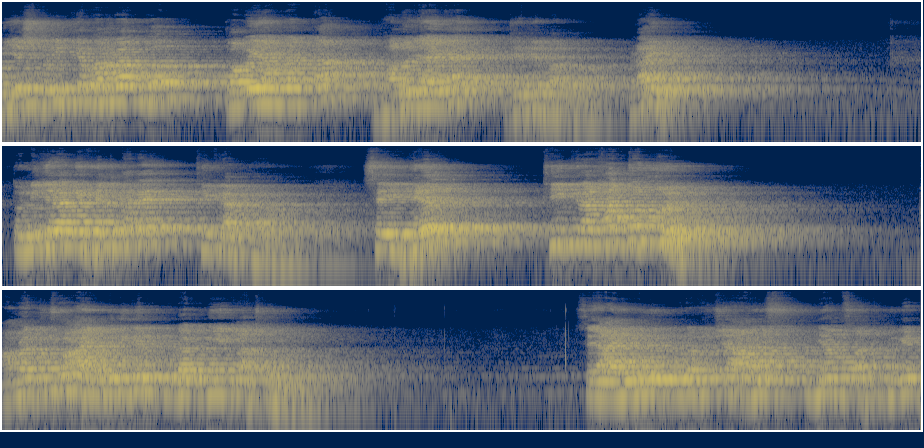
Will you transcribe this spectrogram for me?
নিজের শরীরকে ভালো রাখব, তবেই আমরা একটা ভালো জায়গায় যেতে পারব রাইট তো নিজের আগে হেলথটাকে ঠিক রাখতে হবে। সেই হেলথ ঠিক রাখার জন্যই আমরা কিছু আয়ুর্বেদিকের প্রোডাক্ট নিয়ে কাজ করি সেই আয়ুর্বেদিক প্রোডাক্ট হচ্ছে আয়ুষ প্রিমিয়াম সার্টিফিকেট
